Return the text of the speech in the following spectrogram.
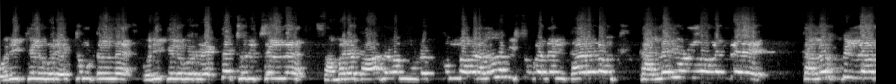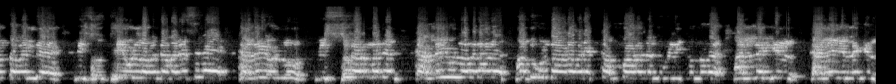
ഒരിക്കലും ഒരു ഏറ്റുമുട്ടലിന് ഒരിക്കലും ഒരു രക്തച്ചൊരിച്ചലിന് സമരകാഹളം മുടക്കുന്നവരല്ല വിശ്വകഥൻ കാരണം കലയുള്ളവന്റെ കലർപ്പില്ലാത്തവന്റെ വിശുദ്ധിയുള്ളവന്റെ മനസ്സിലെ കലയുള്ളൂ. വിശ്വകർമ്മജൻ കലയുള്ളവനാണ്. അതുകൊണ്ടാണ് അവരെ കമ്മാടൻ എന്ന് വിളിക്കുന്നത്. അല്ലെങ്കിൽ കലയില്ലെങ്കിൽ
